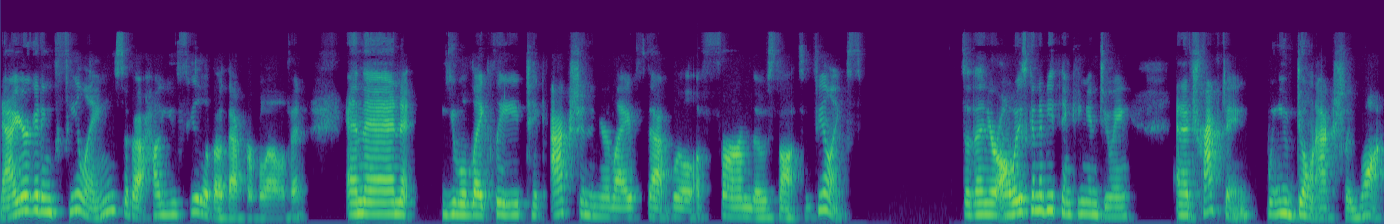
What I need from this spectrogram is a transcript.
Now you're getting feelings about how you feel about that purple elephant. And then you will likely take action in your life that will affirm those thoughts and feelings. So then you're always going to be thinking and doing and attracting what you don't actually want.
